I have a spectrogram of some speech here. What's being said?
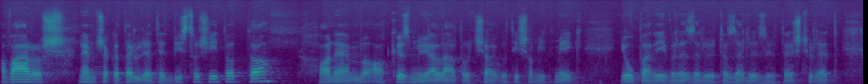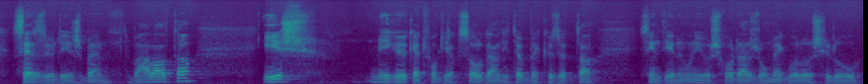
A város nem csak a területet biztosította, hanem a közmű ellátottságot is, amit még jó pár évvel ezelőtt az előző testület szerződésben vállalta, és még őket fogják szolgálni többek között a szintén uniós forrásról megvalósuló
